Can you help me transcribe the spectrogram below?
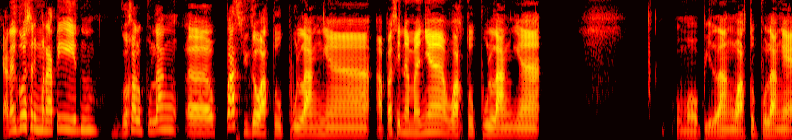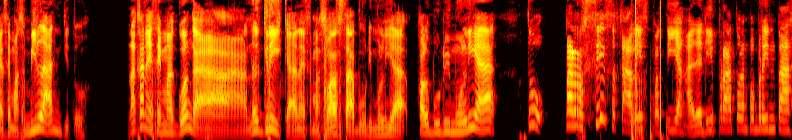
karena gue sering merhatiin, gue kalau pulang uh, pas juga waktu pulangnya apa sih namanya waktu pulangnya gue mau bilang waktu pulangnya SMA 9 gitu. Nah kan SMA gue nggak negeri kan, SMA swasta Budi Mulia. Kalau Budi Mulia tuh persis sekali seperti yang ada di peraturan pemerintah.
